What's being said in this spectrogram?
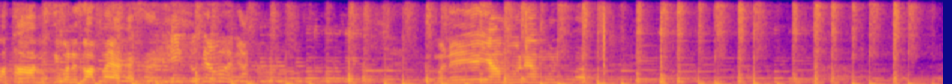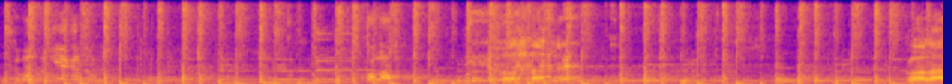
কথা আমি জীবনে জলপাই আঁকাইছি। লিচু কেমন মানে এমন এমন কলা। কলা।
